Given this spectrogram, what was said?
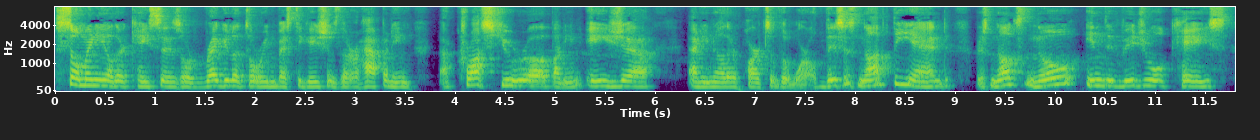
so many other cases or regulatory investigations that are happening across Europe and in Asia and in other parts of the world. This is not the end. There's not no individual case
